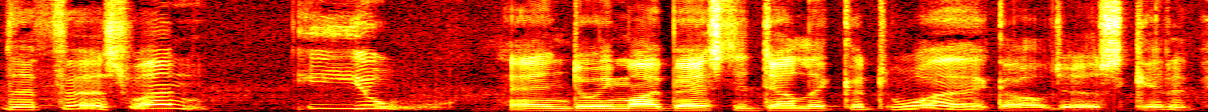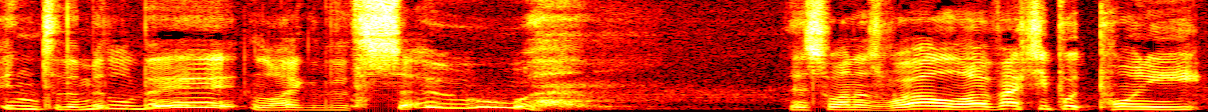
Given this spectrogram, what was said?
the first one. Yo and doing my best delicate work. I'll just get it into the middle there, like so. This one as well, I've actually put pointy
